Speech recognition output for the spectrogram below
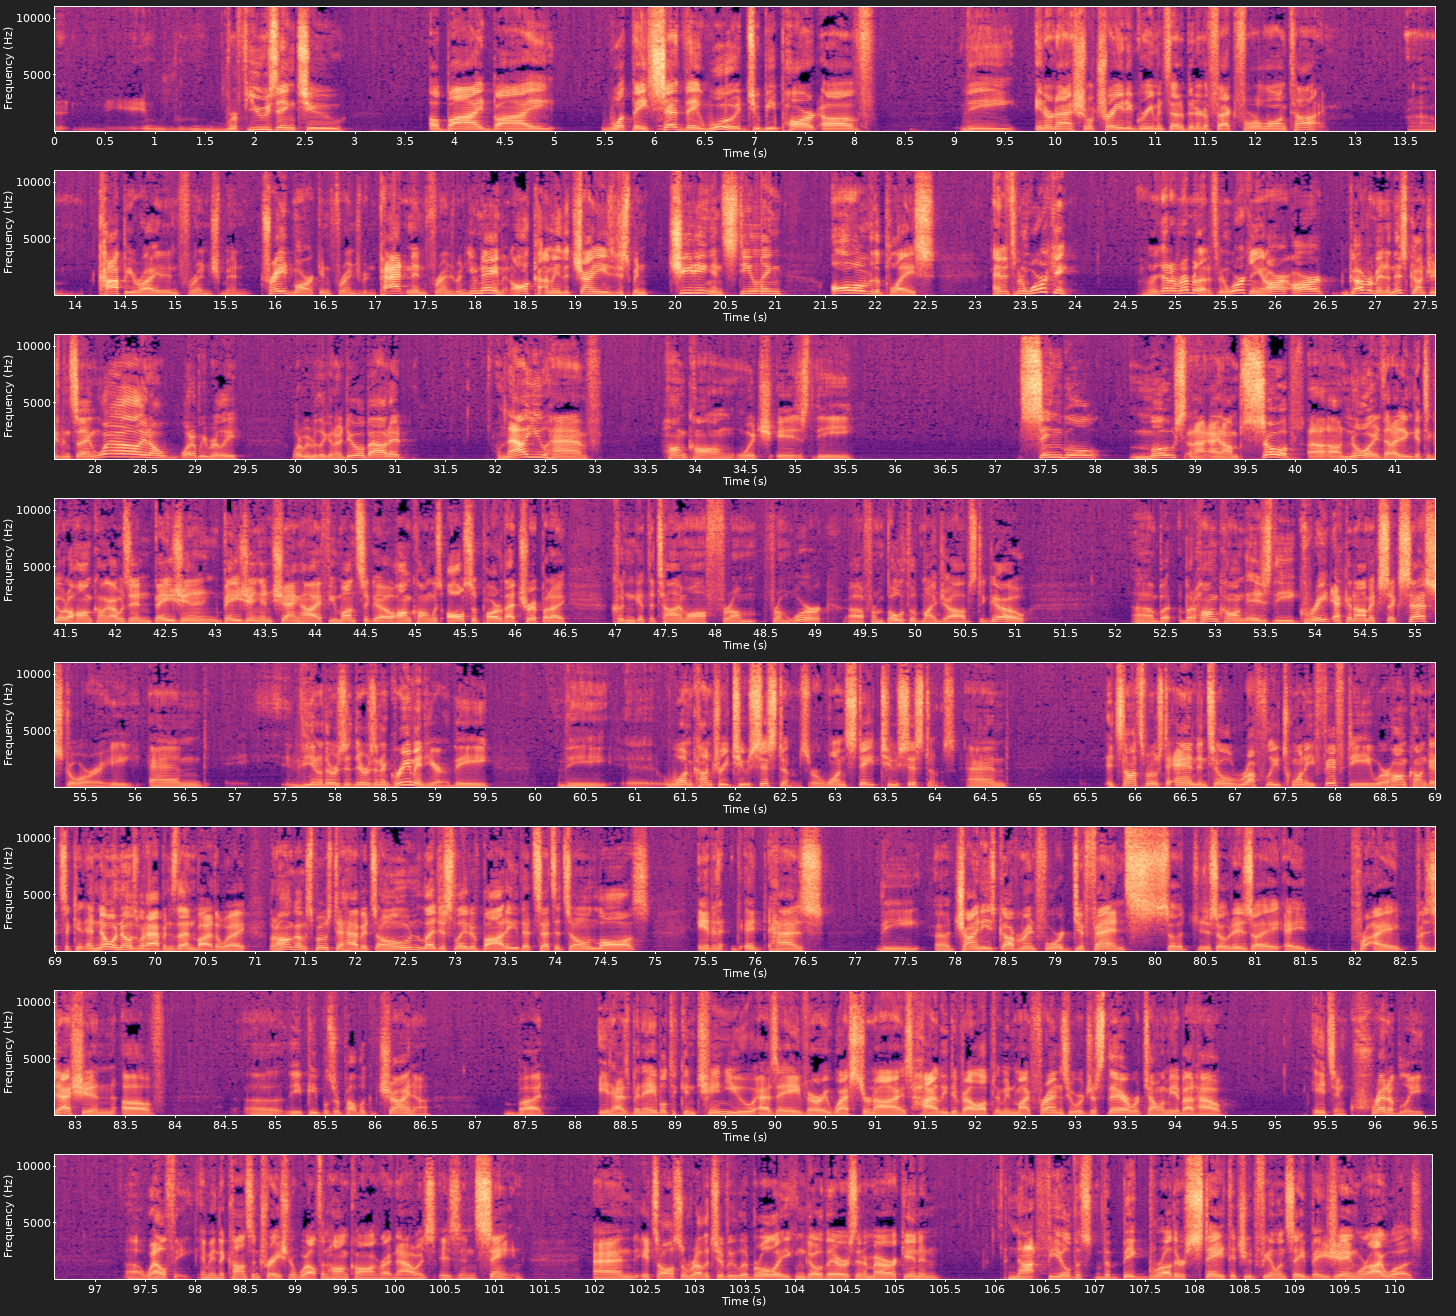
refusing to abide by what they said they would to be part of the international trade agreements that have been in effect for a long time. Um, copyright infringement, trademark infringement, patent infringement, you name it. All I mean, the Chinese have just been cheating and stealing all over the place, and it's been working. We got to remember that it's been working, and our our government in this country has been saying, "Well, you know, what are we really, what are we really going to do about it?" Well, now you have Hong Kong, which is the single most, and, I, am so uh, annoyed that I didn't get to go to Hong Kong. I was in Beijing, Beijing and Shanghai a few months ago. Hong Kong was also part of that trip, but I couldn't get the time off from from work uh, from both of my jobs to go. Uh, but but Hong Kong is the great economic success story, and you know there's there's an agreement here. The the uh, one country two systems or one state two systems and it's not supposed to end until roughly 2050, where Hong Kong gets a. And no one knows what happens then, by the way. But Hong Kong's supposed to have its own legislative body that sets its own laws. It it has the uh, Chinese government for defense, so that so it is a a, a possession of uh, the People's Republic of China, but it has been able to continue as a very westernized, highly developed. I mean, my friends who were just there were telling me about how it's incredibly uh, wealthy. I mean, the concentration of wealth in Hong Kong right now is is insane, and it's also relatively liberal. You can go there as an American and not feel the the big brother state that you'd feel in say Beijing, where I was.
